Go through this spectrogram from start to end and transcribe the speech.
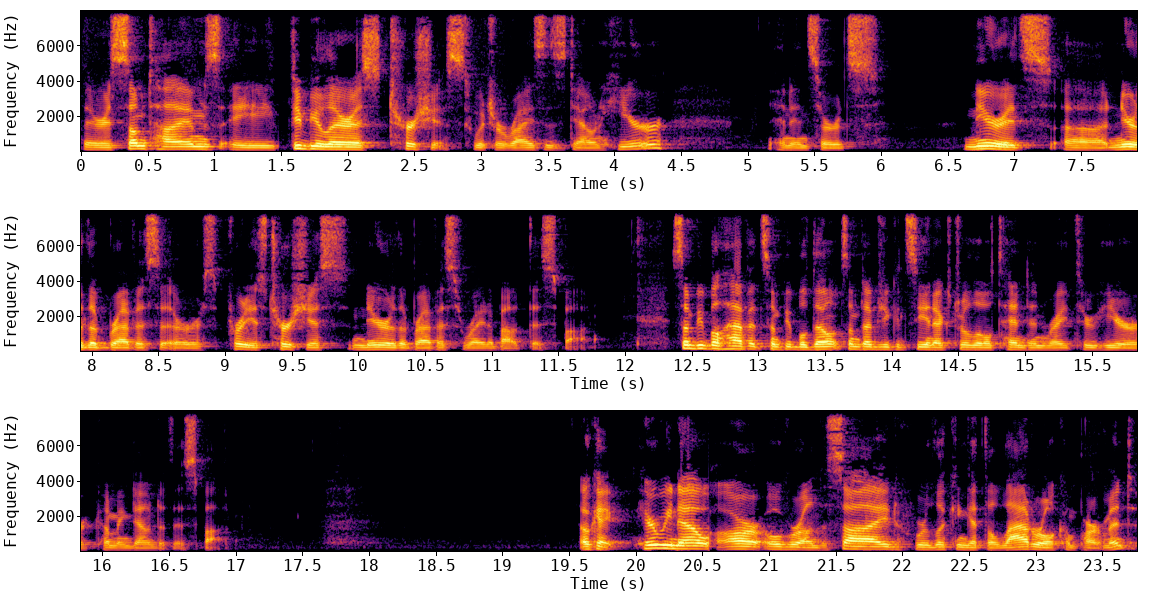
There is sometimes a fibularis tertius, which arises down here and inserts near its uh, near the brevis or peroneus tertius, near the brevis, right about this spot. Some people have it, some people don't. Sometimes you can see an extra little tendon right through here coming down to this spot. Okay, here we now are over on the side. We're looking at the lateral compartment.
